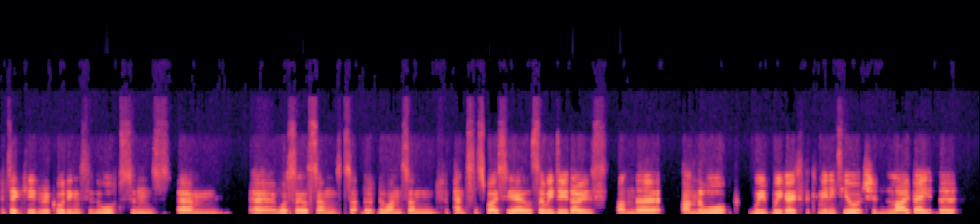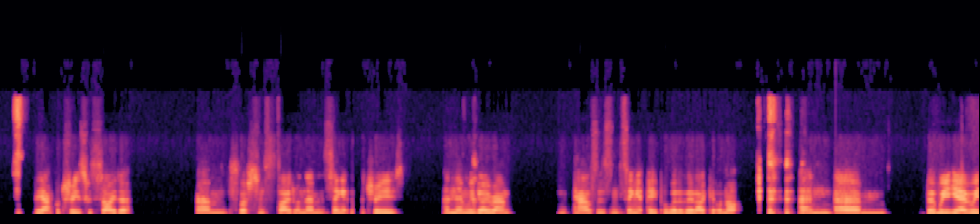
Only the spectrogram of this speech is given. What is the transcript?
particularly the recordings of the Watersons um, uh, wassail songs, the, the ones on for Pence and Spicy Ale. So we do those on the on the walk. We we go to the community orchard and libate the the apple trees with cider, um, slush some cider on them and sing at the trees, and then we go around houses and sing at people whether they like it or not and um, but we yeah we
